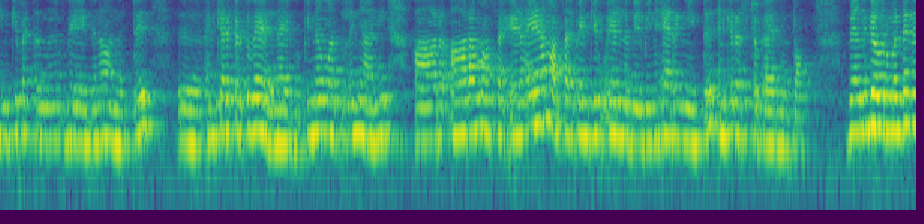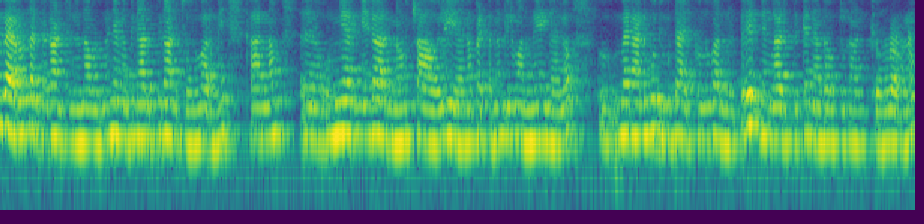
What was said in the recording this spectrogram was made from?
എനിക്ക് പെട്ടെന്ന് വേദന വന്നിട്ട് എനിക്ക് ഇടയ്ക്കിടയ്ക്ക് വേദനയായിരുന്നു. പിന്നെ അത് മാത്രമല്ല ഞാൻ ആറ് ആറാം മാസം ഏഴാം ഏഴാം മാസമായപ്പോൾ എനിക്ക് എല്ല ബേബീനെ ഇറങ്ങിയിട്ട് എനിക്ക് റെസ്റ്റൊക്കെ ആയിരുന്നു കേട്ടോ അപ്പോൾ ഞാൻ ഗവൺമെന്റ് എന്നെ വേറൊരു സ്ഥലത്താണ് കാണിച്ചിരുന്നത് അവിടുന്ന് ഞങ്ങൾ പിന്നെ അടുത്ത് കാണിച്ചു എന്ന് പറഞ്ഞ്. കാരണം ഉണ്ണി ഇറങ്ങിയ കാരണം ട്രാവൽ ചെയ്യാനോ പെട്ടെന്ന് എന്തെങ്കിലും വന്നു കഴിഞ്ഞാലോ വരാൻ ബുദ്ധിമുട്ടായിരിക്കും എന്ന് പറഞ്ഞിട്ട് ഞങ്ങൾ അടുത്തേക്ക് എന്നാ ഡോക്ടർ കാണിച്ചോ എന്ന് പറഞ്ഞു.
